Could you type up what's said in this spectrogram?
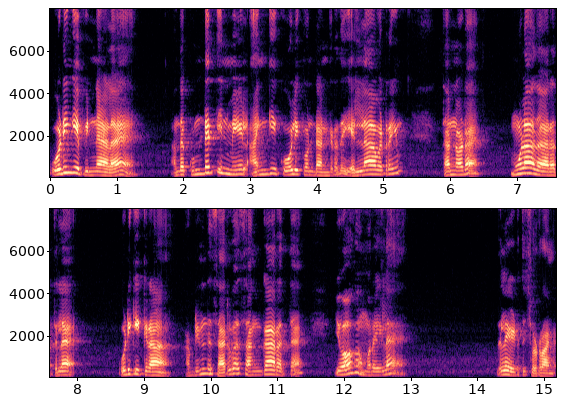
ஒடுங்கிய பின்னால் அந்த குண்டத்தின் மேல் அங்கி கோழி கொண்டான்கிறது எல்லாவற்றையும் தன்னோட மூலாதாரத்தில் ஒடுக்கிக்கிறான் அப்படின்னு இந்த சர்வ சங்காரத்தை யோக முறையில் இதில் எடுத்து சொல்கிறாங்க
